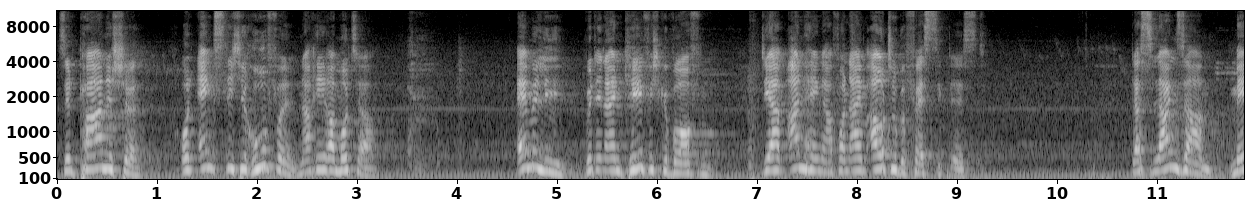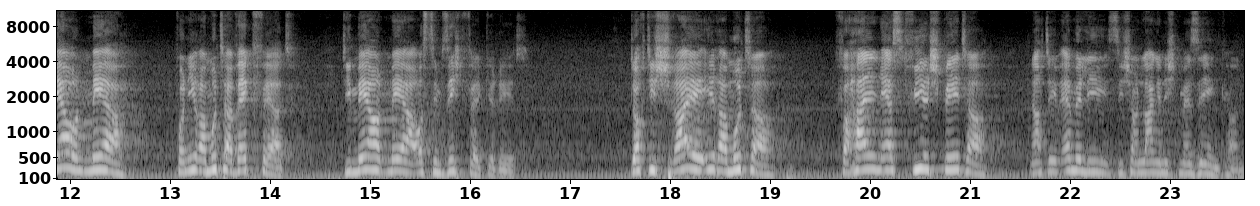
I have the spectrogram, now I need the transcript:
sind panische und ängstliche Rufe nach ihrer Mutter. Emily wird in einen Käfig geworfen, der am Anhänger von einem Auto befestigt ist, das langsam mehr und mehr von ihrer Mutter wegfährt, die mehr und mehr aus dem Sichtfeld gerät. Doch die Schreie ihrer Mutter verhallen erst viel später, nachdem Emily sie schon lange nicht mehr sehen kann.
